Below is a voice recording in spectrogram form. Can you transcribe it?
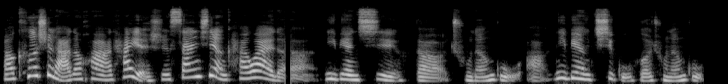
然后科士达的话，它也是三线开外的逆变器的储能股啊，逆变器股和储能股，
